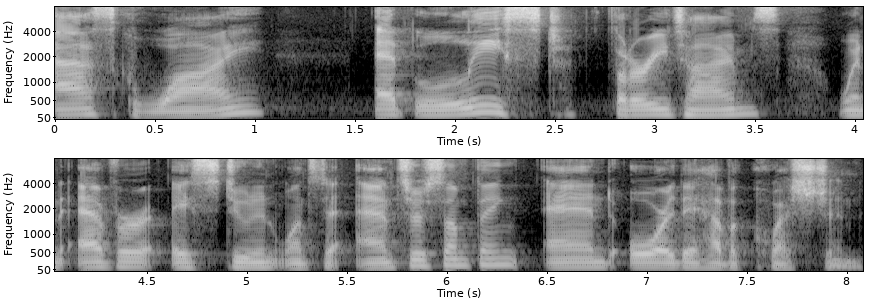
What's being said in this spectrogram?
ask why at least three times whenever a student wants to answer something and or they have a question.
